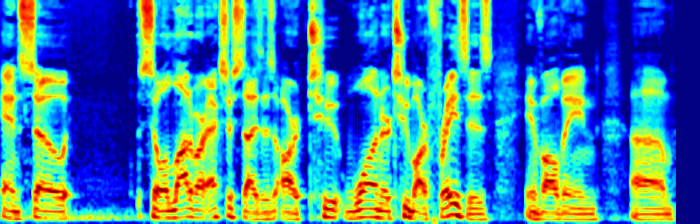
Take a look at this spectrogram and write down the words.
and so so a lot of our exercises are two one or two bar phrases involving um,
